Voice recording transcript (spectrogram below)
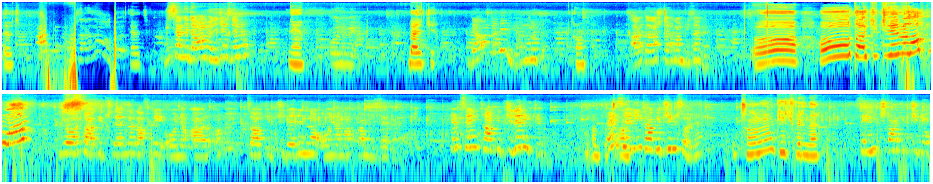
Evet. Evet. Biz seninle devam edeceğiz değil mi? Ne? Oynamaya. Belki. Devam edelim ya ne olacak? Tamam. Arkadaşlardan bize ne? Oo, oo takipçilerime laf mı lan? Yo takipçilerine laf değil. Oyna, ar, takipçilerinle oynamaktan bize ne? Hem senin takipçilerin kim? En sevdiğin takipçini söyle. Tanımıyorum ki hiçbirine. Senin hiç takipçin yok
